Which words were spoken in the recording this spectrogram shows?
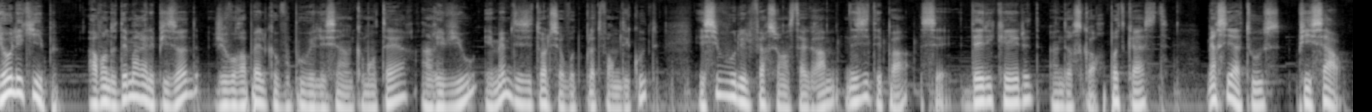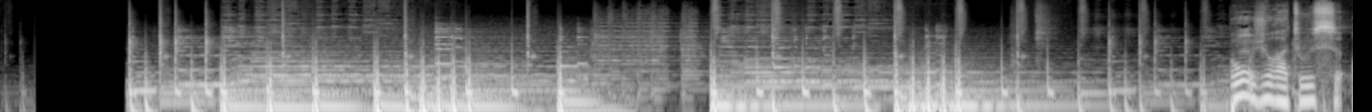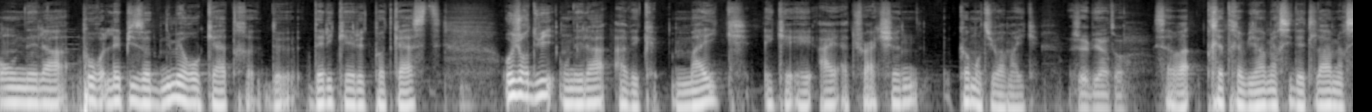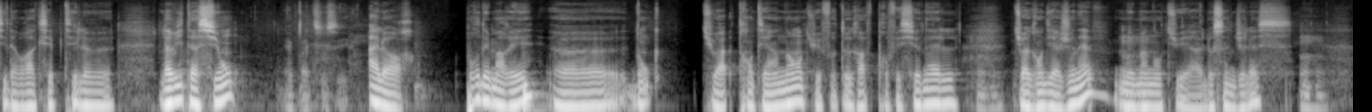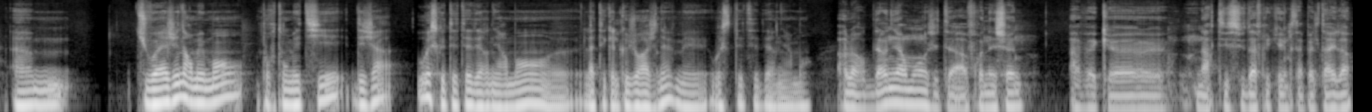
Yo l'équipe Avant de démarrer l'épisode, je vous rappelle que vous pouvez laisser un commentaire, un review et même des étoiles sur votre plateforme d'écoute. Et si vous voulez le faire sur Instagram, n'hésitez pas, c'est dedicated underscore podcast. Merci à tous, peace out Bonjour à tous, on est là pour l'épisode numéro 4 de Dedicated Podcast. Aujourd'hui, on est là avec Mike, aka Eye Attraction. Comment tu vas, Mike? Je vais bien, toi? Ça va très très bien, merci d'être là, merci d'avoir accepté l'invitation. Pas de souci. Alors, pour démarrer, euh, donc tu as 31 ans, tu es photographe professionnel, mhm. tu as grandi à Genève, mais mhm. maintenant tu es à Los Angeles. Mhm. Euh, tu voyages énormément pour ton métier. Déjà, où est-ce que tu étais dernièrement euh, Là, tu es quelques jours à Genève, mais où est-ce que tu étais dernièrement? Alors, dernièrement, j'étais à Afro Nation avec euh, un artiste sud-africain qui s'appelle Tyler.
